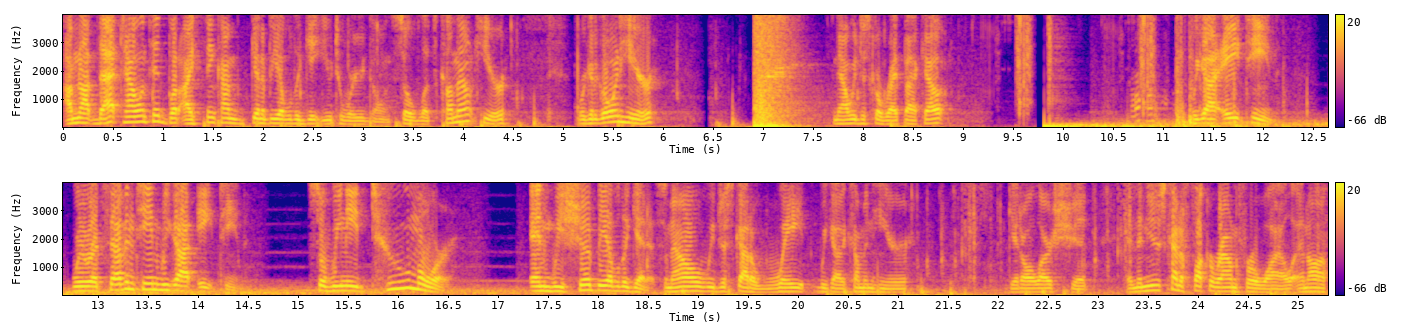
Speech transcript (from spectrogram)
I'm not that talented, but I think I'm going to be able to get you to where you're going. So let's come out here. We're going to go in here. Now we just go right back out. We got 18. We were at 17, we got 18. So we need two more. And we should be able to get it. So now we just gotta wait. We gotta come in here. Get all our shit. And then you just kind of fuck around for a while. And, uh,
